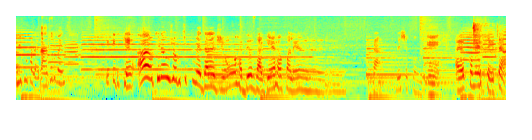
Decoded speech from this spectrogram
FIFA? Eu falei, ah, tudo bem. O que, que ele quer? Ah, eu queria um jogo tipo medalha de honra, Deus da guerra. Eu falei, hum, tá, deixa comigo. hum. Aí eu comecei, tá.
